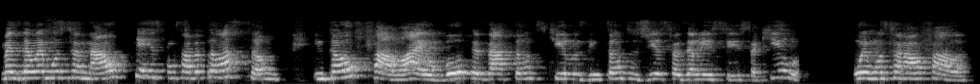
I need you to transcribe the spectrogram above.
mas é o emocional que é responsável pela ação. Então, eu falo, ah, eu vou pesar tantos quilos em tantos dias fazendo isso, isso, aquilo. O emocional fala:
